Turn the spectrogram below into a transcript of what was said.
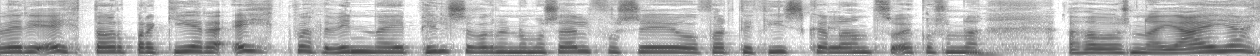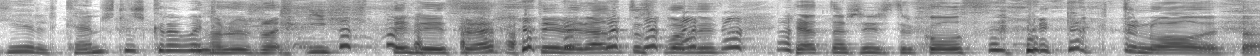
verið í eitt ár bara að gera eitthvað, vinna í pilsuvagninum á Selfossi og fara til Þýskalands og eitthvað svona, að það var svona, jæja, hér er kennsluskráin. Hann er svona íttinni þverti við eldursporðið, hérna sýstur góð, kíktu nú á þetta.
